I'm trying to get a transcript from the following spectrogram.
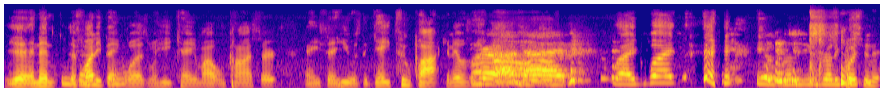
Yeah, and then the funny thing was when he came out on concert and he said he was the gay Tupac, and it was like, Bruh, "Oh." I died. Like what? he was really, he was really pushing it.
